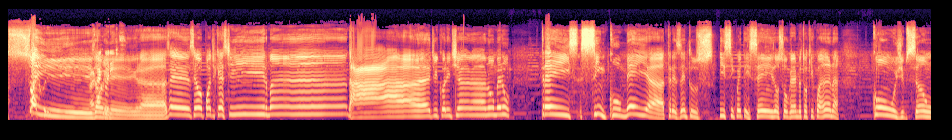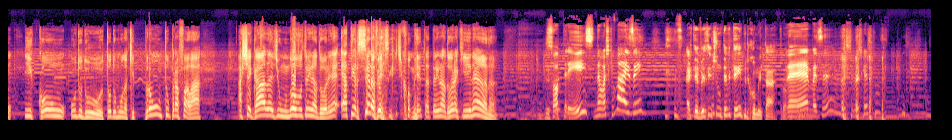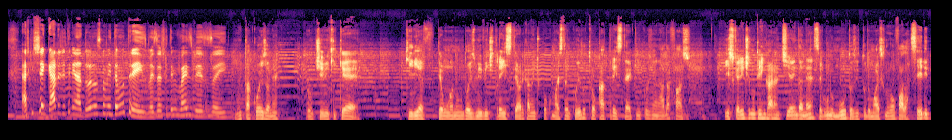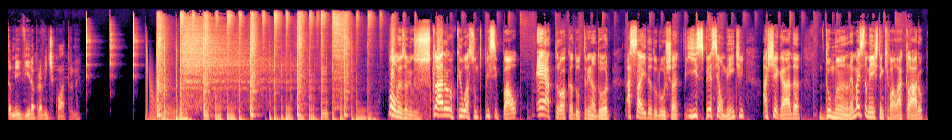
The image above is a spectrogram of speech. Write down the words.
Saudações, Alvinegras! Esse é o podcast Irmandade Corintiana número 356, 356. Eu sou o Guilherme, eu tô aqui com a Ana, com o Gibson e com o Dudu. Todo mundo aqui pronto para falar a chegada de um novo treinador. É, é a terceira vez que a gente comenta treinador aqui, né, Ana? Só três? Não, acho que mais, hein? É que teve vezes que a gente não teve tempo de comentar. Troca é, mas é, acho, acho, que, acho, que, acho que chegada de treinador nós comentamos três, mas acho que teve mais vezes aí. Muita coisa, né? Para um time que quer queria ter um ano um 2023 teoricamente um pouco mais tranquilo, trocar três técnicos não é nada fácil. Isso que a gente não tem garantia ainda, né? Segundo multas e tudo mais que não vão falar, se ele também vira para 24, né? Bom, meus amigos, claro que o assunto principal é a troca do treinador, a saída do Lucha e especialmente a chegada do Mano, né? Mas também a gente tem que falar, claro,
